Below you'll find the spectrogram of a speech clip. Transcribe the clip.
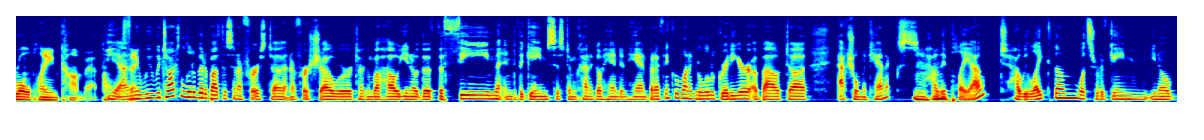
role playing, combat. The whole Yeah, I thing. mean, we, we talked a little bit about this in our first uh, in our first show. We were talking about how you know the the theme and the game system kind of go hand in hand, but I think we want to get a little grittier about uh, actual mechanics, how they play out, how we like them, what sort of game you know,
